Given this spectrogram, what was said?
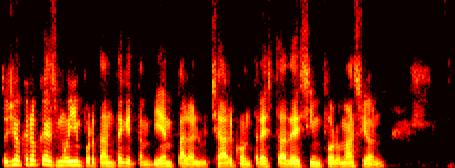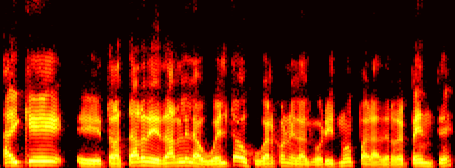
Entonces yo creo que es muy importante que también para luchar contra esta desinformación hay que eh, tratar de darle la vuelta o jugar con el algoritmo para de repente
